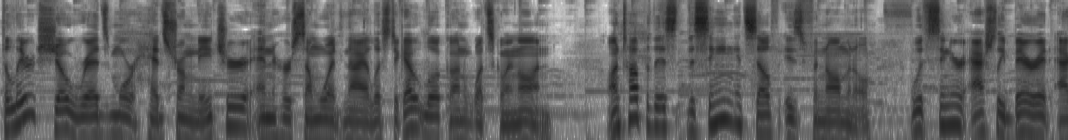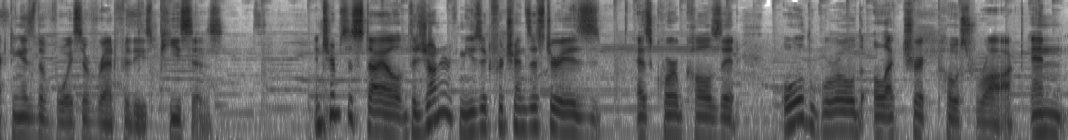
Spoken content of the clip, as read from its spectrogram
the lyrics show Red's more headstrong nature and her somewhat nihilistic outlook on what's going on. On top of this, the singing itself is phenomenal, with singer Ashley Barrett acting as the voice of Red for these pieces. In terms of style, the genre of music for Transistor is, as Korb calls it, old world electric post rock, and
